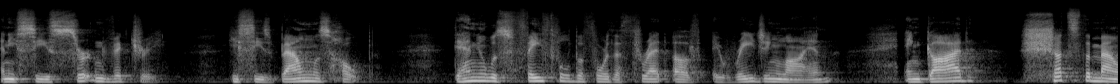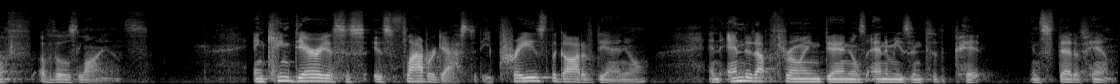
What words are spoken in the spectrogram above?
and he sees certain victory, he sees boundless hope. Daniel was faithful before the threat of a raging lion, and God shuts the mouth of those lions. And King Darius is, is, flabbergasted. He praised the God of Daniel and ended up throwing Daniel's enemies into the pit instead of him.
